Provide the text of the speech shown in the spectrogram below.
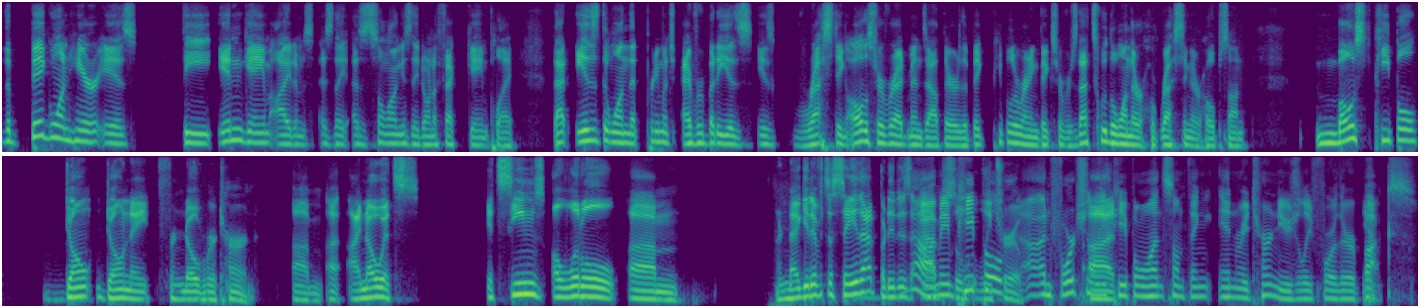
the big one here is the in-game items as they as so long as they don't affect gameplay. That is the one that pretty much everybody is is resting. All the server admins out there, the big people who are running big servers, that's who the one they're resting their hopes on. Most people don't donate for no return. Um, I, I know it's it seems a little um negative to say that, but it is No, I mean people. true. Unfortunately, Uh, people want something in return usually for their bucks.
